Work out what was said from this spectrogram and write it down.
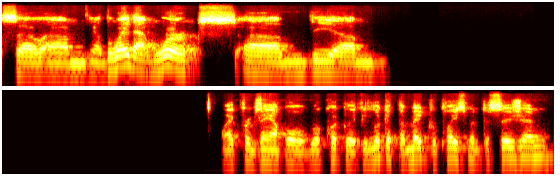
so um, you know the way that works, um, the um, like for example, real quickly, if you look at the make replacement decision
